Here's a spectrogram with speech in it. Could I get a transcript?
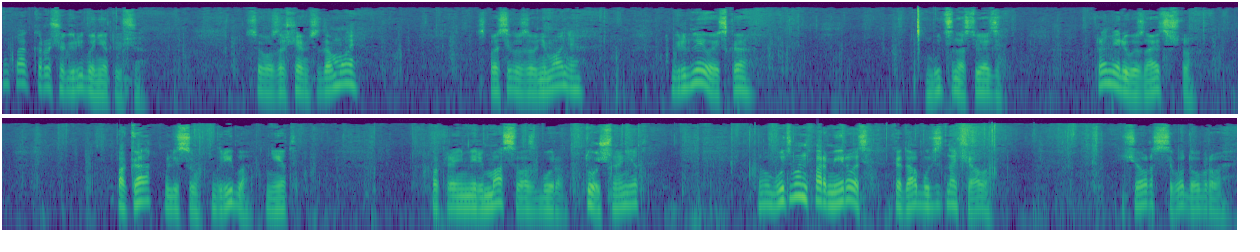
Ну так, короче, гриба нету еще. Все, возвращаемся домой. Спасибо за внимание. Грибные войска. Будьте на связи. По крайней мере, вы знаете, что пока в лесу гриба нет по крайней мере, массового сбора точно нет. Но будем информировать, когда будет начало. Еще раз всего доброго.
